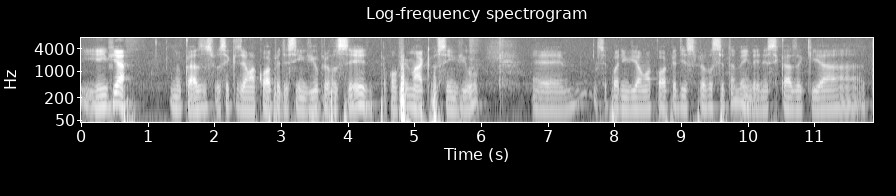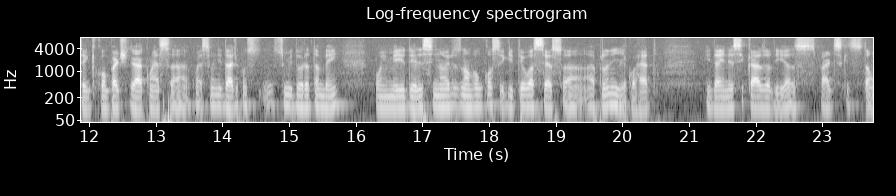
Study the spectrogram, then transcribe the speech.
e enviar. No caso, se você quiser uma cópia desse envio para você, para confirmar que você enviou, é, você pode enviar uma cópia disso para você também. Daí nesse caso aqui a, tem que compartilhar com essa, com essa unidade consumidora também o e-mail deles, senão eles não vão conseguir ter o acesso à, à planilha, correto? E daí nesse caso ali as partes que estão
